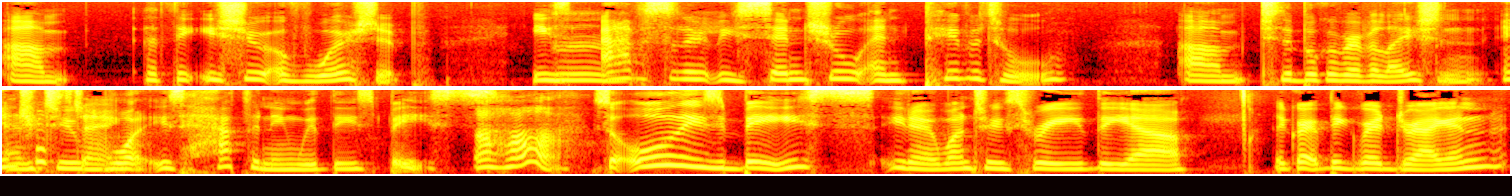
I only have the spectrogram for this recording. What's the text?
um, that the issue of worship is Mm. absolutely central and pivotal um, to the Book of Revelation and to what is happening with these beasts. Uh huh. So all these beasts, you know, one, two, three, the uh, the great big red dragon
